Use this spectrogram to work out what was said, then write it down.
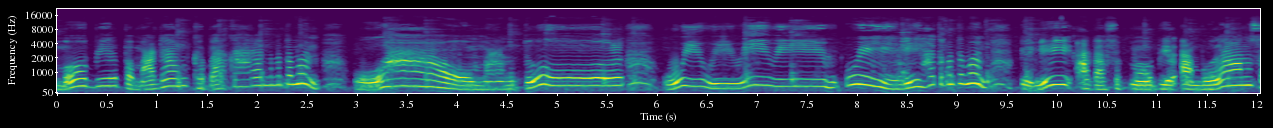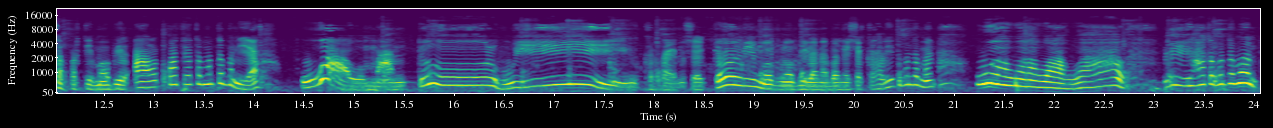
mobil pemadam kebakaran teman-teman. Wow, mantul. Wih, wih, wih, wih. Wih, lihat teman-teman. Ini ada mobil ambulans seperti mobil Alphard ya teman-teman ya. Wow, mantul. Wih, keren sekali mobil-mobilan banyak sekali teman-teman. Wow, wow, wow, wow. Lihat teman-teman,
